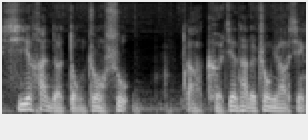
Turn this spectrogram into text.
西汉的董仲舒啊，可见它的重要性。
